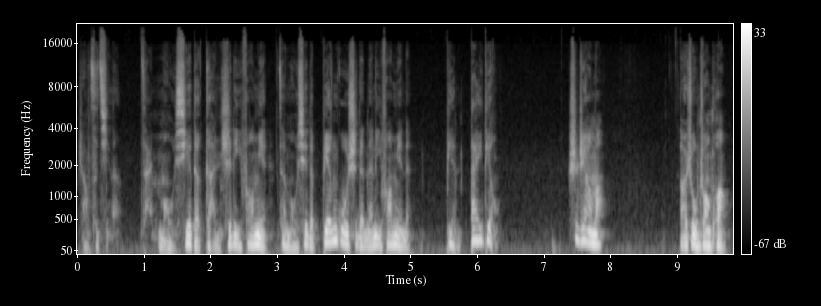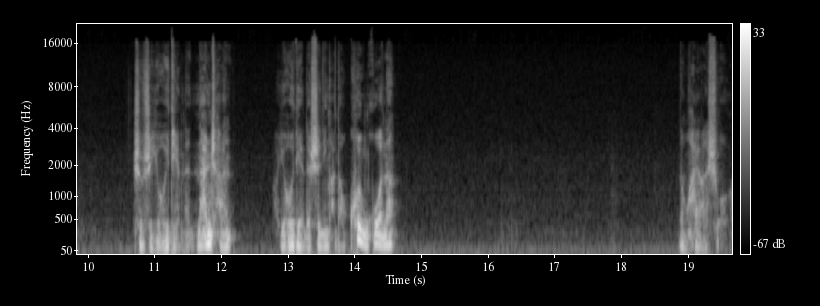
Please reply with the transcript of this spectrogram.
让自己呢在某些的感知力方面，在某些的编故事的能力方面呢变呆掉，是这样吗？而这种状况是不是有一点的难缠，有一点的使你感到困惑呢？那我还要说。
